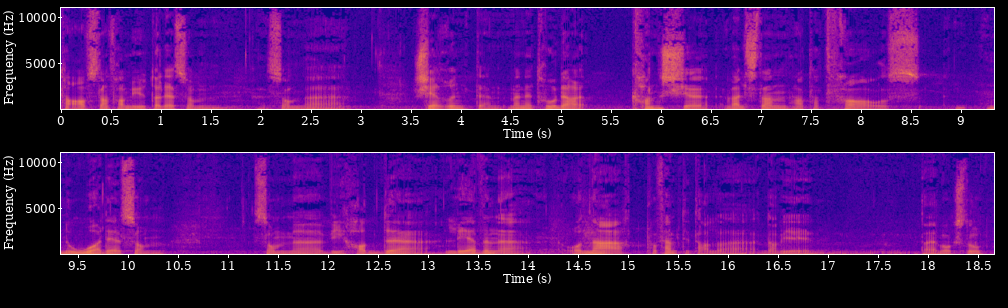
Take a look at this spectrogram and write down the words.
ta avstand fra mye av det som, som uh, skjer rundt en. Men jeg tror det er kanskje velstanden har tatt fra oss noe av det som, som uh, vi hadde levende og nært på 50-tallet, da, da jeg vokste opp.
